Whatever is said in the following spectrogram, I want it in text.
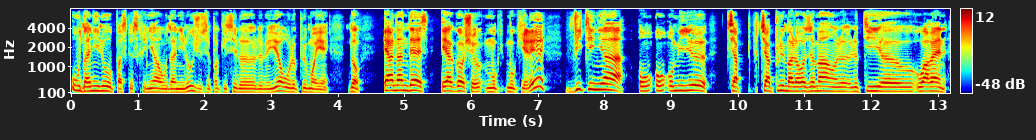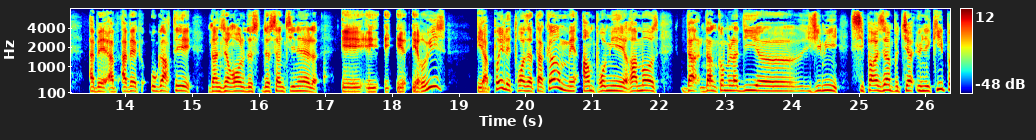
ou Danilo, parce que Skriniar ou Danilo, je ne sais pas qui c'est le, le meilleur ou le plus moyen. Donc Hernandez et à gauche Muk- Mukiele, Vitinha au, milieu, tu n'as plus malheureusement le, petit euh, Warren, ah ben, av- avec Ugarte dans un rôle de, sentinelle et- et- et Ruiz. Et après, les trois attaquants, mais en premier, Ramos, dans, dans- comme l'a dit euh, Jimmy, si par exemple tu as une équipe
